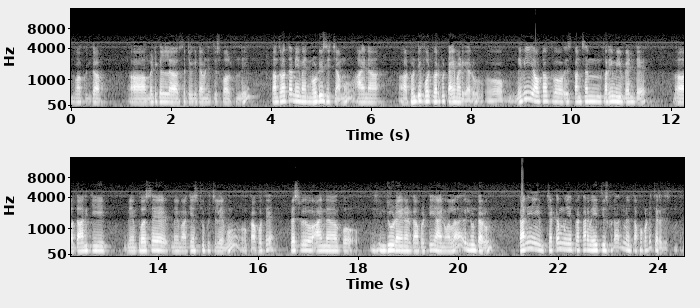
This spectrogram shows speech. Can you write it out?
మాకు ఇంకా మెడికల్ సర్టిఫికేట్ అవన్నీ తీసుకోవాల్సి ఉంది. దాని తర్వాత మేము ఆయన నోటీస్ ఇచ్చాము. ఆయన ట్వంటీ ఫోర్త్ వరకు టైం అడిగారు. Maybe out of his concern for me వెంటే దానికి మేము పర్సే మేము అగేన్స్ట్ చూపించలేము. కాకపోతే ప్లస్ ఆయన ఇంజూర్డ్ అయినాడు కాబట్టి ఆయన వల్ల వెళ్ళి ఉంటారు కానీ చట్టం ఏ ప్రకారం ఏది తీసుకుంటే అది మేము తప్పకుండా చర్య తీసుకుంటాం.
